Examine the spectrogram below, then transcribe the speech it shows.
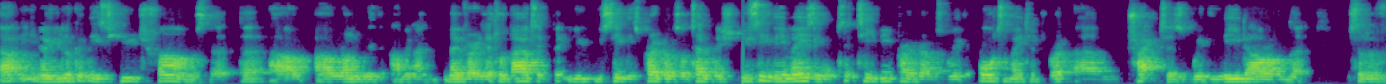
uh, you know, you look at these huge farms that, that are, are run with, I mean, I know very little about it, but you, you see these programs on television. You see the amazing t- TV programs with automated um, tractors with LIDAR on that sort of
